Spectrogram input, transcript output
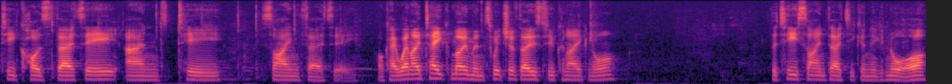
T cos 30 and T sine 30. Okay, when I take moments, which of those two can I ignore? The T sine 30 can ignore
